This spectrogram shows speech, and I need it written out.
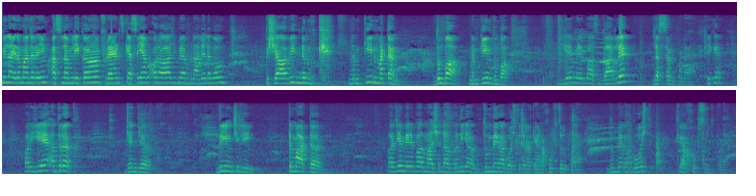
بسم اللہ الرحمن الرحیم۔ السلام علیکم فرینڈز، کیسے ہیں؟ اور آج میں بنانے لگا ہوں پشاوری نمک، نمکین مٹن، دمبا، نمکین دمبا۔ یہ میرے پاس گارلک، لہسن پڑا ہے، ٹھیک ہے؟ اور یہ ادرک، جنجر، گرین چلی، ٹماٹر۔ اور یہ میرے پاس ماشاءاللہ ودیا دمبے کا گوشت کتنا طرح پیارا، خوبصورت پڑا ہے۔ دمبے کا گوشت کیا خوبصورت پڑا ہے۔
